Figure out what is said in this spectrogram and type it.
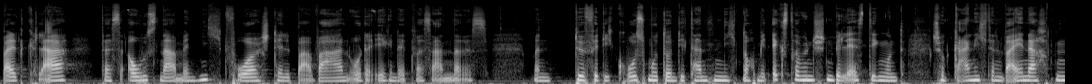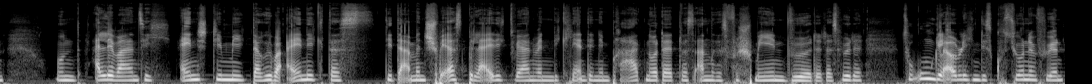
bald klar, dass Ausnahmen nicht vorstellbar waren oder irgendetwas anderes. Man dürfe die Großmutter und die Tanten nicht noch mit Extrawünschen belästigen und schon gar nicht an Weihnachten. Und alle waren sich einstimmig darüber einig, dass die Damen schwerst beleidigt wären, wenn die Klientin den Braten oder etwas anderes verschmähen würde. Das würde zu unglaublichen Diskussionen führen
